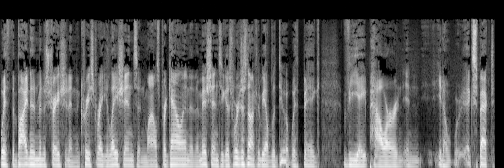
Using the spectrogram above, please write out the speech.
with the Biden administration and increased regulations and miles per gallon and emissions, he goes, we're just not going to be able to do it with big V8 power and, and you know, expect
